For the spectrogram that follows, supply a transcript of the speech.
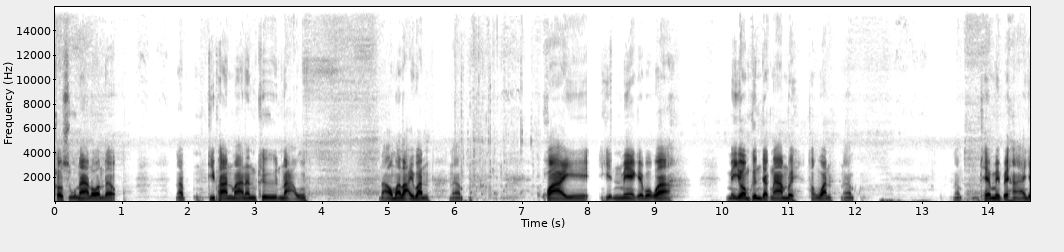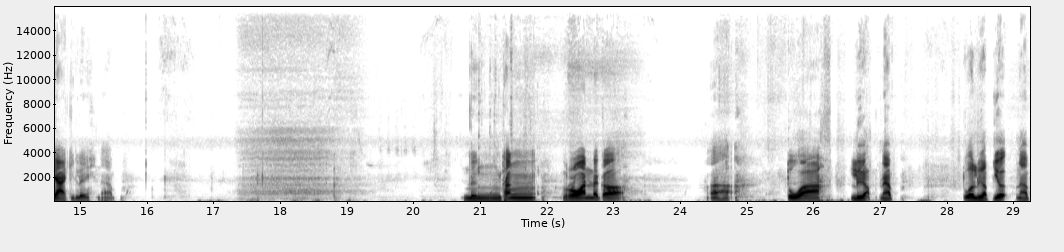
เข้าสู่หน้าร้อนแล้วนะครับ ที่ผ่านมานั่นคือหนาว หนาวมาหลายวันนะครับ ควายเห็นแม่แกบอกว่า ไม่ยอมขึ้นจากน้ำเลยทั้งวันนะครับนะครับ แทบไม่ไปหาหญ้ากินเลยนะครับหนึ่งทั้งร้อนแล้วก็อ่าตัว เหลือบนะครับ ตัวเหลือบเยอะนะครับ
